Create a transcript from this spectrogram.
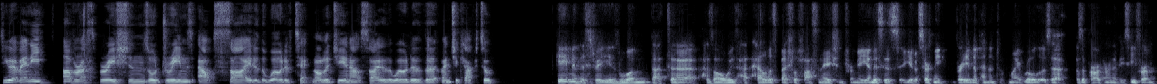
do you have any other aspirations or dreams outside of the world of technology and outside of the world of uh, venture capital? game industry is one that uh, has always ha- held a special fascination for me, and this is you know certainly very independent of my role as a as a partner in a VC firm.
